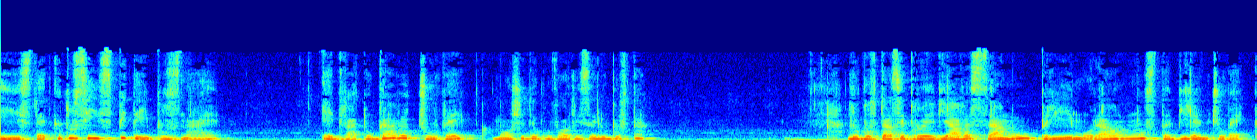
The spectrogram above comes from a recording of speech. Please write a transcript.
И след като се изпита и познае, едва тогава човек може да говори за любовта. Любовта се проявява само при морално стабилен човек.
